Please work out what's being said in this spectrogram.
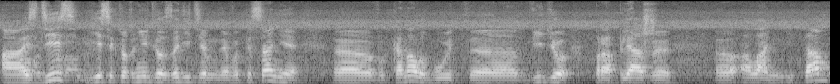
А правой здесь, стороны. если кто-то не видел, зайдите в описание э, канала будет э, видео про пляжи э, Алани. И там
